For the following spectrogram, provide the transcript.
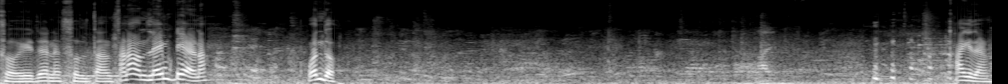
ಸೊ ಇದೇನೆ ಸುಲ್ತಾನ್ ಅಣ್ಣ ಒಂದು ಲೈಮ್ ಟೀ ಅಣ್ಣ. ಒಂದು. ಆಗಿದೆ ಅಣ್ಣ.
